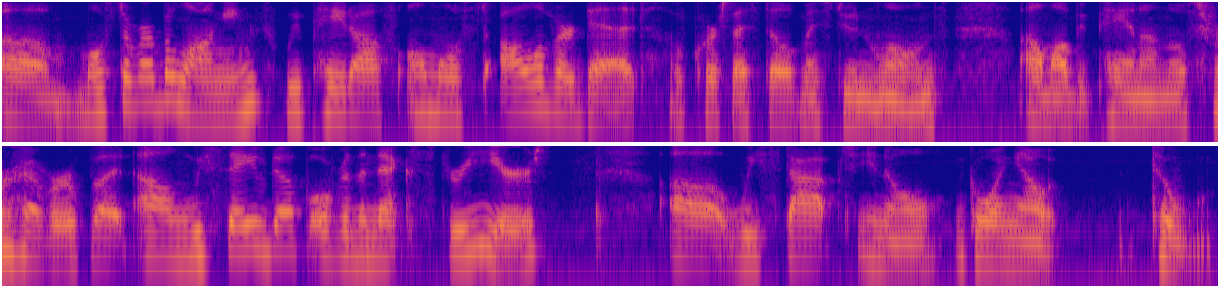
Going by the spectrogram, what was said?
um, most of our belongings. We paid off almost all of our debt. Of course, I still have my student loans. Um, I'll be paying on those forever. But um, we saved up over the next three years. Uh, we stopped, you know, going out to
